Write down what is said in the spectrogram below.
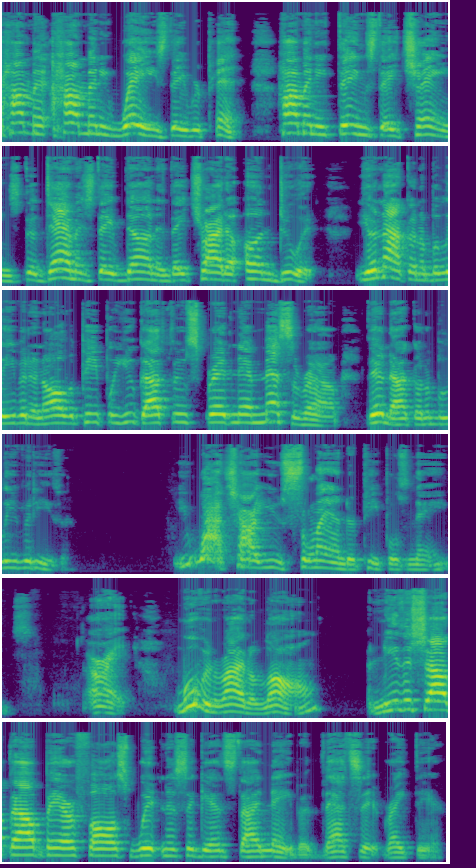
how many how many ways they repent. How many things they change the damage they've done and they try to undo it. You're not going to believe it and all the people you got through spreading their mess around they're not going to believe it either. You watch how you slander people's names. All right moving right along. Neither shalt thou bear false witness against thy neighbor. That's it right there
